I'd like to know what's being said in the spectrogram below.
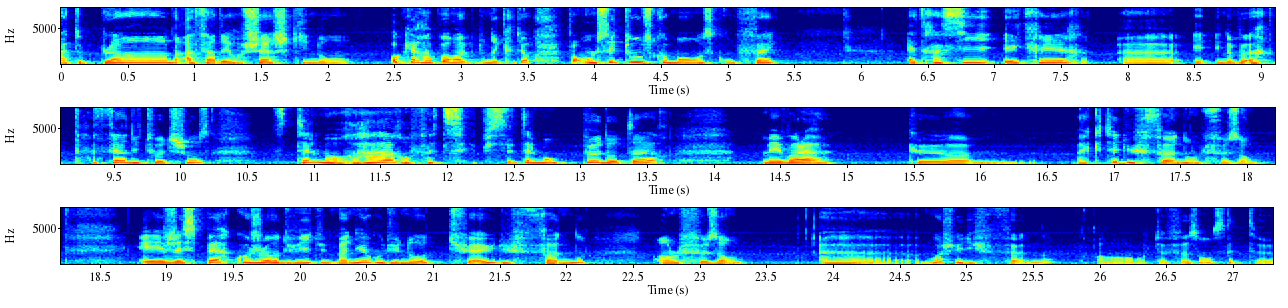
à, te plaindre, à faire des recherches qui n'ont aucun rapport avec ton écriture. Enfin, on le sait tous comment est-ce qu'on fait. Être assis, écrire euh, et, ne pas faire du tout autre chose, c'est tellement rare en fait, et puis c'est tellement peu d'auteurs. Mais voilà, que, euh, bah, que tu as du fun en le faisant. Et j'espère qu'aujourd'hui, d'une manière ou d'une autre, tu as eu du fun en le faisant. Euh, moi, j'ai eu du fun en te faisant cette, euh,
